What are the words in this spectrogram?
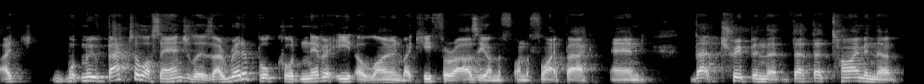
I, moved back to Los Angeles. I read a book called Never Eat Alone by Keith Ferrazzi on the, on the flight back. And that trip and the, that, that time in the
